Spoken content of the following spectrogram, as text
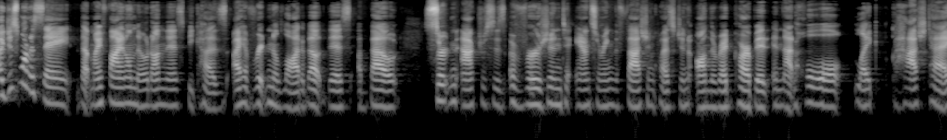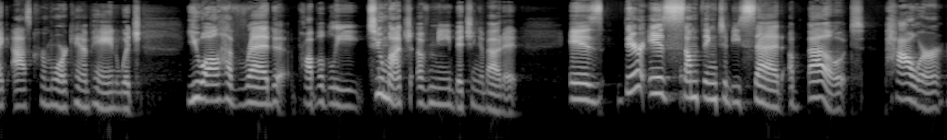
I just want to say that my final note on this, because I have written a lot about this, about certain actresses' aversion to answering the fashion question on the red carpet and that whole like hashtag ask her more campaign, which you all have read probably too much of me bitching about it, is there is something to be said about power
